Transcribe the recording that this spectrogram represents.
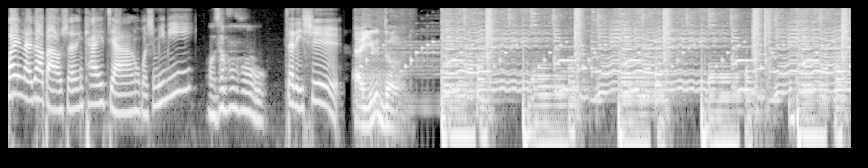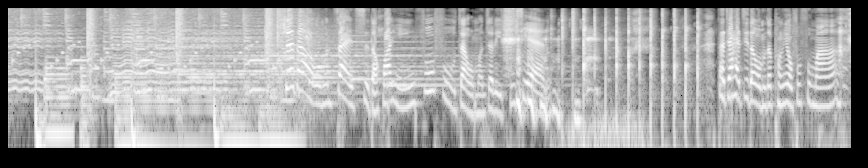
欢迎来到宝神开讲，我是咪咪，我是夫妇，这里是 How you doing? 是的，我们再次的欢迎夫妇在我们这里出现。大家还记得我们的朋友夫妇吗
